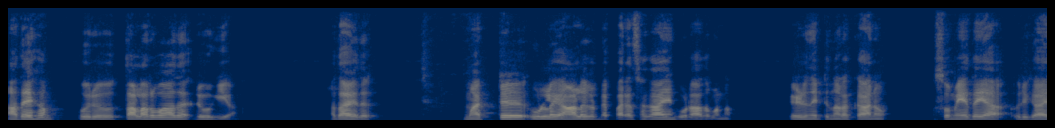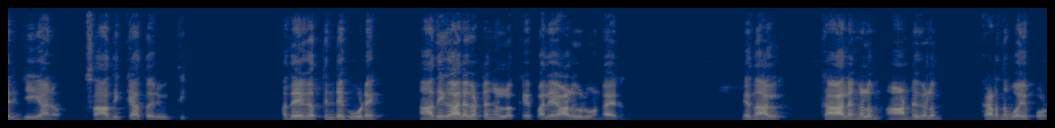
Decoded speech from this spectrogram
അദ്ദേഹം ഒരു തളർവാദ രോഗിയാണ്. അതായത് മറ്റ് ഉള്ള ആളുകളുടെ പരസഹായം കൂടാതെ വണ്ണം എഴുന്നേറ്റ് നടക്കാനോ സ്വമേധയാ ഒരു കാര്യം ചെയ്യാനോ സാധിക്കാത്ത ഒരു വ്യക്തി. അദ്ദേഹത്തിന്റെ കൂടെ ആദ്യ കാലഘട്ടങ്ങളിലൊക്കെ പല ആളുകളും ഉണ്ടായിരുന്നു. എന്നാൽ കാലങ്ങളും ആണ്ടുകളും കടന്നുപോയപ്പോൾ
